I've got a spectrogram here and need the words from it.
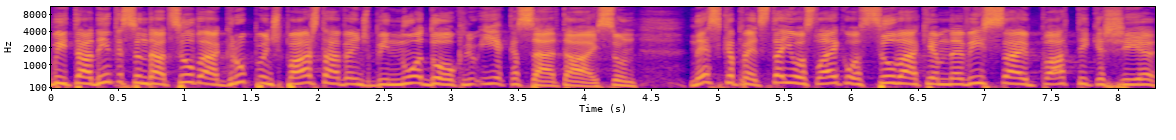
bija tāda interesanta cilvēka grupa, viņš pārstāvēja, viņš bija nodokļu iekasētājs. Un neskapēc tajos laikos cilvēkiem nevisai patika šie,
